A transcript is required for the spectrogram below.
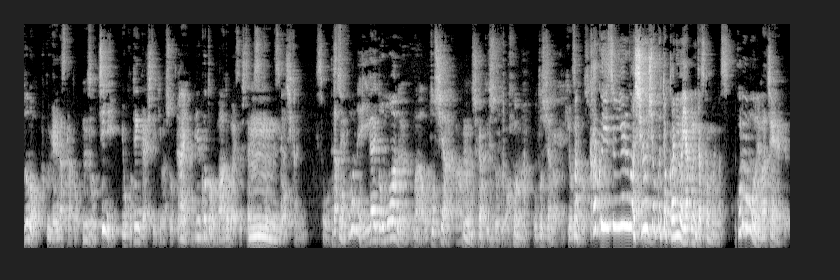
どの副業やりますかと、うんそっちに横展開していきましょうと、はいうことをまあアドバイスしたうりするんん、ですよ。確かに。そうですね。そこはね、意外と思わぬ、まあ、落とし穴かな、うん資格取得の落とし穴って気をつまあけてほしい。、確実に言えるのは就職とかには役に立つと思います。これはもうね、間違いなく。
